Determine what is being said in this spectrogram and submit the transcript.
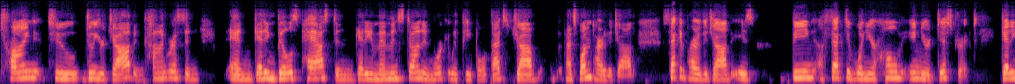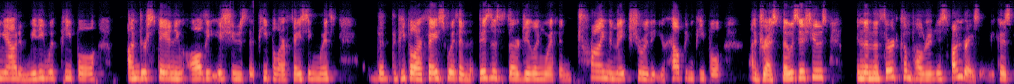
trying to do your job in Congress and and getting bills passed and getting amendments done and working with people that's job that's one part of the job. Second part of the job is being effective when you're home in your district getting out and meeting with people understanding all the issues that people are facing with that the people are faced with and the businesses are dealing with and trying to make sure that you're helping people address those issues. And then the third component is fundraising because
